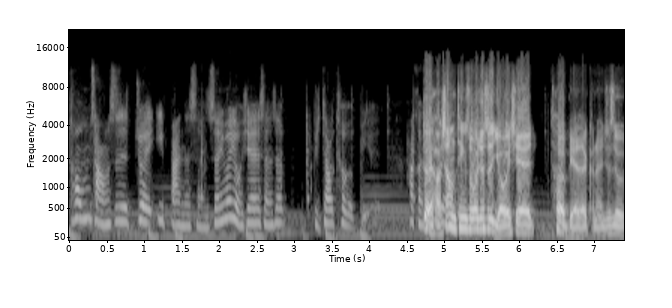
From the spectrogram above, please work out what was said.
通常是最一般的神社，因为有些神社比较特别，它可能对，好像听说就是有一些特别的，可能就是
